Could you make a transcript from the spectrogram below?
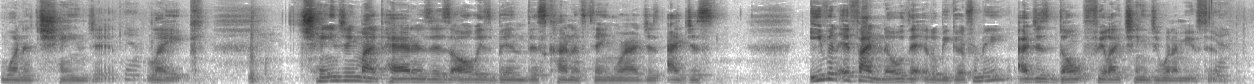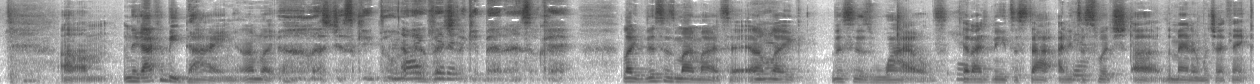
want to change it. Yeah. Like changing my patterns has always been this kind of thing where I just I just even if I know that it'll be good for me, I just don't feel like changing what I'm used to. Yeah. Um, nigga, I could be dying, and I'm like, "Ugh, let's just keep doing No, it. It'll get eventually it. get better. It's okay. Like this is my mindset, and I'm like, this is wild, Yeah. and I need to stop. I need Yeah. to switch uh, the manner in which I think.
